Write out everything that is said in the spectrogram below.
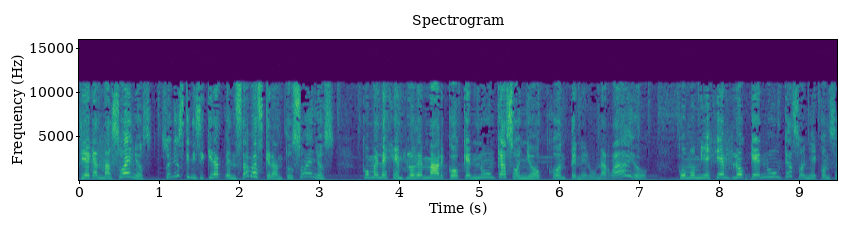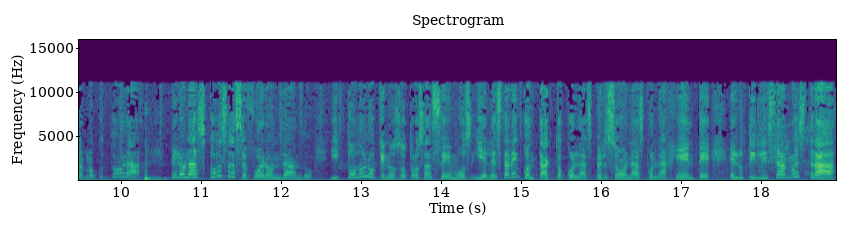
llegan más sueños, sueños que ni siquiera pensabas que eran tus sueños, como el ejemplo de Marco que nunca soñó con tener una radio, como mi ejemplo que nunca soñé con ser locutora, pero las cosas se fueron dando y todo lo que nosotros hacemos y el estar en contacto con las personas, con la gente, el utilizar nuestra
